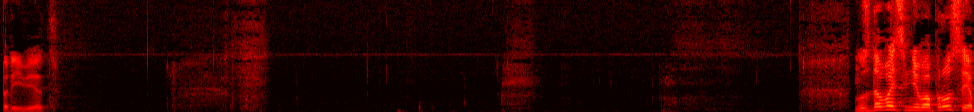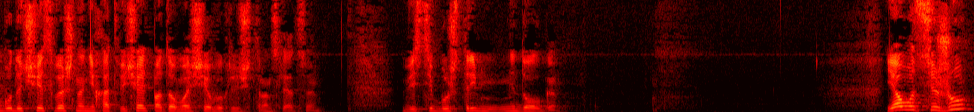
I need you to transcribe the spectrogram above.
Привет. Ну, задавайте мне вопросы, я буду ЧСВш на них отвечать, потом вообще выключу трансляцию. Вести будешь стрим недолго. Я вот сижу,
